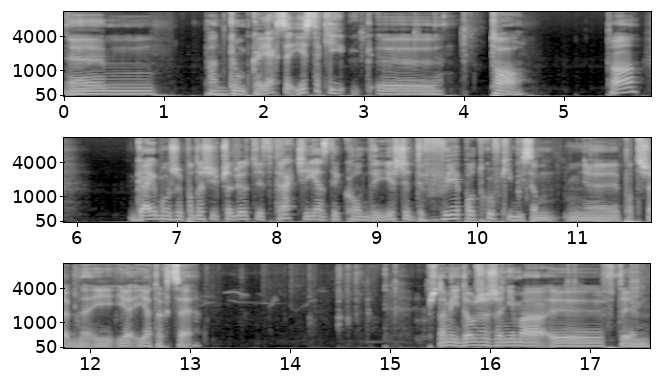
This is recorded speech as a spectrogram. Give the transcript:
em, pan Gąbka, ja chcę. Jest taki. Yy, to. To. Gaj może podnosić przedmioty w trakcie jazdy konnej. Jeszcze dwie podkówki mi są e, potrzebne i ja, ja to chcę. Przynajmniej dobrze, że nie ma y, w tym.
